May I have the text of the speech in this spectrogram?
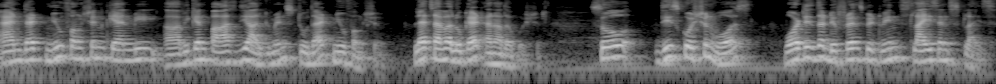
and that new function can be uh, we can pass the arguments to that new function. Let's have a look at another question. So this question was what is the difference between slice and splice?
